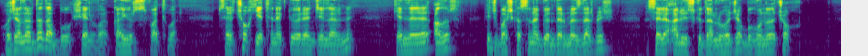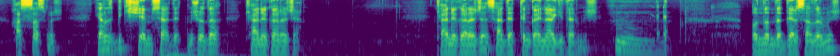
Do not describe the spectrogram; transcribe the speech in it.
hocalarda da bu şey var. Gayır sıfatı var. Mesela çok yetenekli öğrencilerini kendileri alır. Hiç başkasına göndermezlermiş. Mesela Ali Üsküdarlı Hoca bu konuda çok hassasmış. Yalnız bir kişiye müsaade etmiş. O da Kani Karaca. Kani Karaca Saadettin Kaynağı gidermiş. Ondan da ders alırmış.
